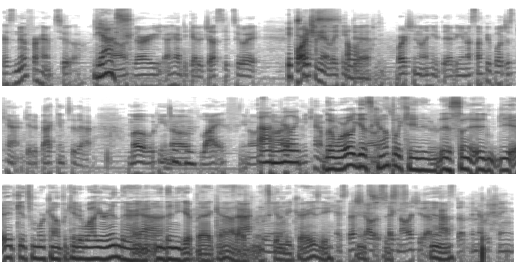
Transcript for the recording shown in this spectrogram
is new for him too. you know, it's very. I had to get adjusted to it. It Fortunately, takes he a did. while. Fortunately, he did. You know, some people just can't get it back into that mode. You know, of life. You know, it's I'm hard, Mm-hmm. really- and you can't The blame world them, you gets know, it's just- complicated. It's, uh, it, it gets more complicated while you're in there, and- Yeah. and, then you get back out. Exactly. It's gonna be crazy. especially all It's this just- technology that yeah. passed up and everything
